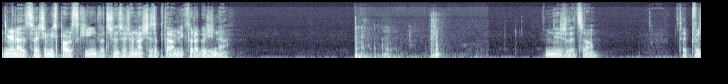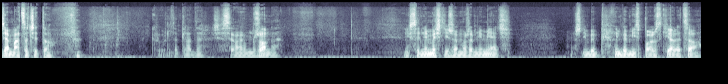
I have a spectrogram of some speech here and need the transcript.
Nie no, słuchajcie, Miss Polski 2018 zapytała mnie, która godzina. Nieźle, co? To ja powiedziałem, a co cię to? Kurde, blady, się swoją żonę. Niech sobie nie myśli, że może mnie mieć. Wiesz, niby, niby Miss Polski, ale co?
